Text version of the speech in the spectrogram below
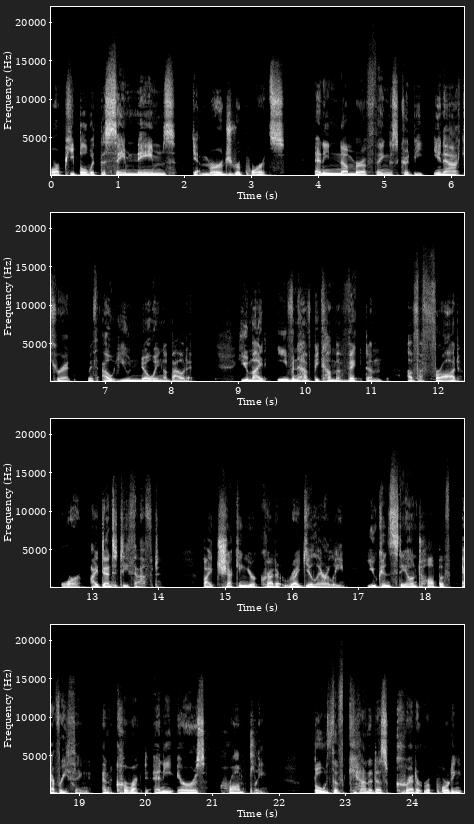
or people with the same names get merged reports. Any number of things could be inaccurate without you knowing about it. You might even have become a victim of a fraud or identity theft. By checking your credit regularly, you can stay on top of everything and correct any errors promptly. Both of Canada's credit reporting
